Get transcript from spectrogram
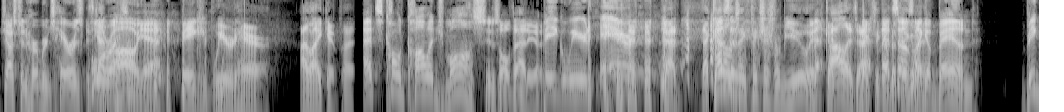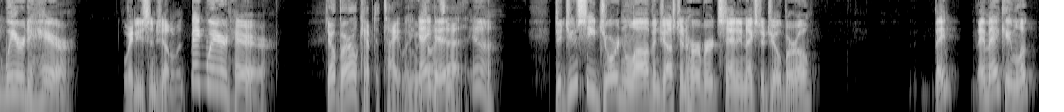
Justin Herbert's hair is It's got- polarizing. Oh yeah, Big, weird hair. I like it, but That's called college moss, is all that is. big weird hair. yeah, that kind That's of a- looks like pictures from you in That- college. That, actually, that come to sounds like of a band. Big weird hair. Ladies and gentlemen, big weird hair. Joe Burrow kept it tight when he was Yeah, he on did. set. Yeah. Did you see Jordan Love and Justin Herbert standing next to Joe Burrow? They they make him look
